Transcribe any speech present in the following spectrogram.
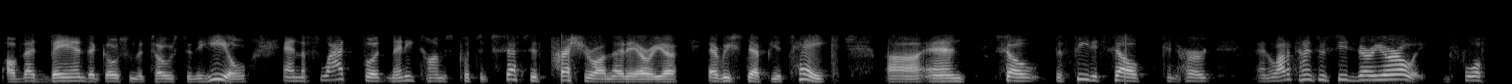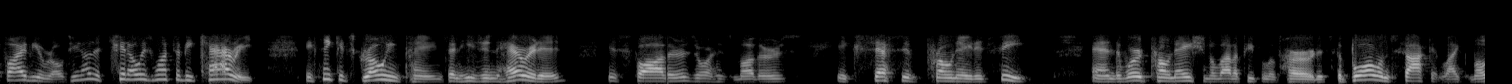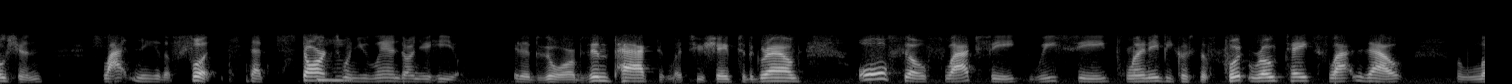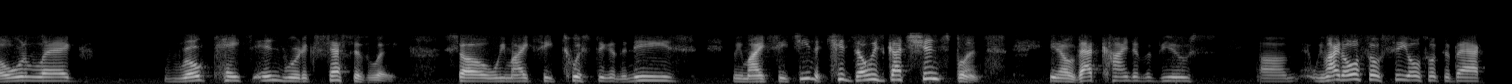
of that band that goes from the toes to the heel. And the flat foot many times puts excessive pressure on that area every step you take. Uh, and so the feet itself can hurt. And a lot of times we see it very early, four or five year olds. You know, the kid always wants to be carried. They think it's growing pains, and he's inherited his father's or his mother's excessive pronated feet. And the word pronation, a lot of people have heard. It's the ball and socket like motion, flattening of the foot that starts Mhm. when you land on your heel. It absorbs impact, it lets you shape to the ground. Also, flat feet, we see plenty because the foot rotates, flattens out, the lower leg rotates inward excessively. So we might see twisting of the knees. We might see, gee, the kid's always got shin splints. You know, that kind of abuse. Um, we might also see all sorts of back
